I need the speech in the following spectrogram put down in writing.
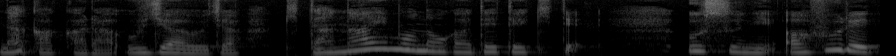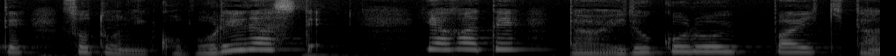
中からうじゃうじゃ汚いものが出てきて臼にあふれて外にこぼれ出してやがて台所いっぱい汚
